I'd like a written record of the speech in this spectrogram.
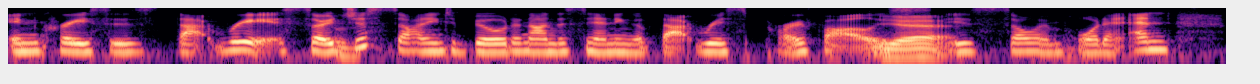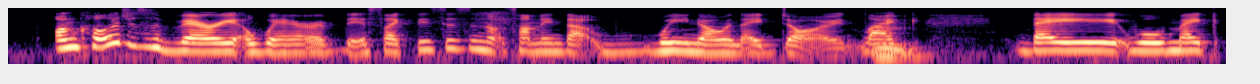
increases that risk. So just starting to build an understanding of that risk profile is, Yeah. is so important. And oncologists are very aware of this. Like this is not something that we know and they don't. Like Mm. they will make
